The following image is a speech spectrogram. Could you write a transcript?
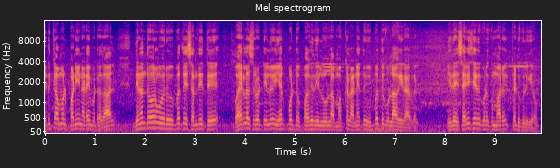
எடுக்காமல் பணி நடைபெற்றதால் தினந்தோறும் ஒரு விபத்தை சந்தித்து வயர்லெஸ் ரோட்டிலும் ஏர்போர்ட் பகுதியில் உள்ள மக்கள் அனைத்தும் விபத்துக்குள்ளாகிறார்கள். இதை சரி செய்து கொடுக்குமாறு கேட்டுக்கொள்கிறோம்.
